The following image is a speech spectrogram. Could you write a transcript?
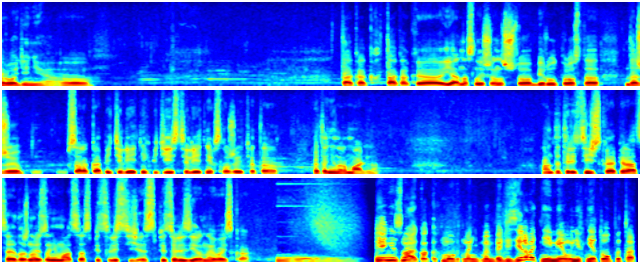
Родине. Так как, так как э, я наслышан, что берут просто даже 45-летних, 50-летних служить, это, это ненормально. Антитеррористическая операция должны заниматься специализированные войска. Я не знаю, как их могут мобилизировать, не имея, у них нет опыта.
